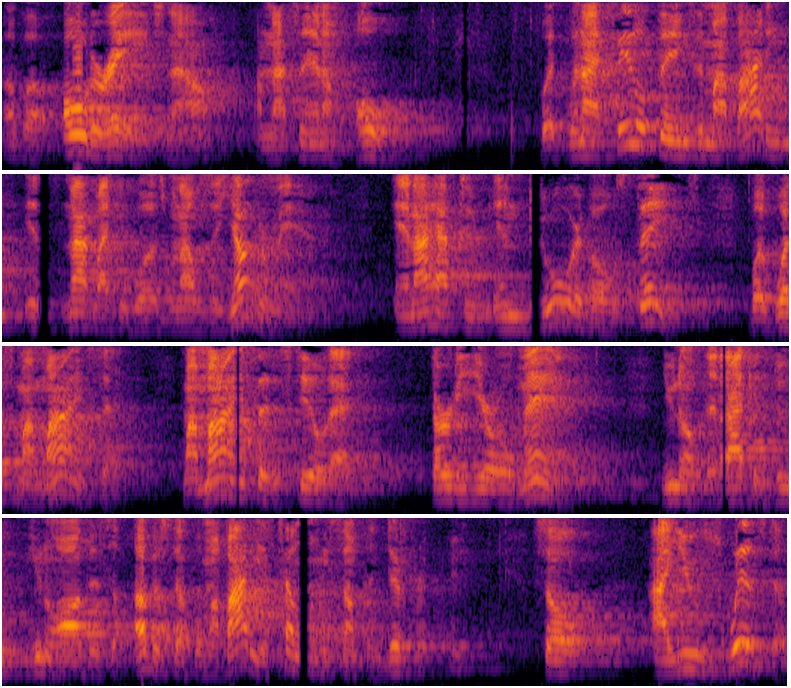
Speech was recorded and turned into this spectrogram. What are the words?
of an older age now. I'm not saying I'm old, but when I feel things in my body, it's not like it was when I was a younger man. And I have to endure those things. But what's my mindset? My mindset is still that 30 year old man you know, that I can do, you know, all this other stuff, but my body is telling me something different. So I use wisdom,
